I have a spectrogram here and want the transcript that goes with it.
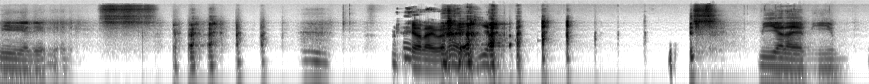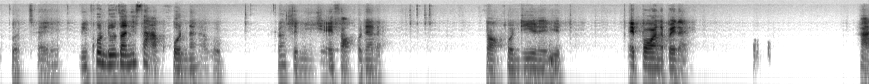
นี่นี่นี่นี่นี่อะไรวะเนี่ยไอ้เหี้ยมีอะไรมีเปิดใช้มีคนดูตอนนี้สามคนนะครับผม ก็จะมีไอ้สองคนนั่นแหละสองคนที่อยู่ในดิสไอ้ปอนอะไปไหน หา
